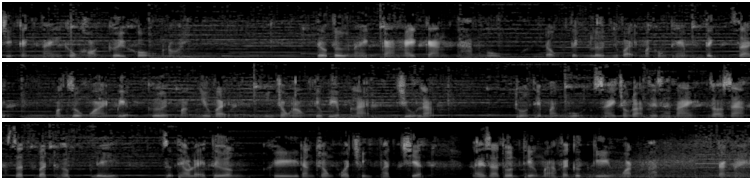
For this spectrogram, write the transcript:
trên cánh tay không khỏi cười khổ nói. Tiểu tử này càng ngày càng tham ngủ, động tĩnh lớn như vậy mà không thèm tỉnh dậy. Mặc dù ngoài miệng cười mắng như vậy, nhưng trong lòng tiêu viêm lại chịu lặng. Tôn thiên mãng ngủ say trong đoạn thời gian này rõ ràng rất bất hợp lý. Dựa theo lẽ thường, khi đang trong quá trình phát triển, lẽ ra tôn thiên mãng phải cực kỳ hoạt bát. Đằng này,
